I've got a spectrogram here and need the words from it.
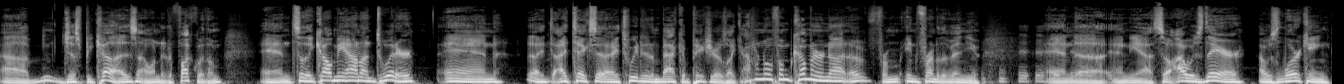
uh, just because I wanted to fuck with them. And so they called me out on Twitter and I, I texted, I tweeted them back a picture. I was like, I don't know if I'm coming or not uh, from in front of the venue. and, uh, and yeah, so I was there, I was lurking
